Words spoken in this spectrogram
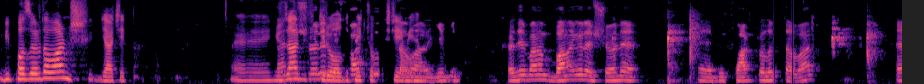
bir pazarda varmış gerçekten. E, güzel bir fikir oldu pek çok kişiye eminim. Kadir bana, bana göre şöyle e, bir farklılık da var. E,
